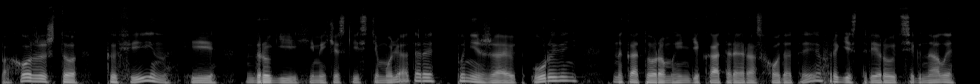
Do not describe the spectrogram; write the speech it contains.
Похоже, что кофеин и другие химические стимуляторы понижают уровень, на котором индикаторы расхода ТФ регистрируют сигналы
